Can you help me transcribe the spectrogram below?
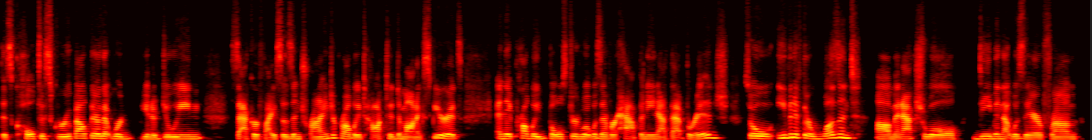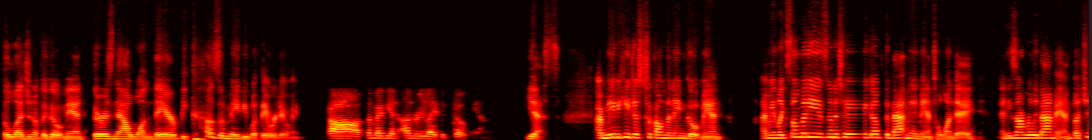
this cultist group out there that were, you know, doing sacrifices and trying to probably talk to demonic spirits and they probably bolstered what was ever happening at that bridge. So even if there wasn't um, an actual demon that was there from the legend of the goat man, there is now one there because of maybe what they were doing. Ah, so maybe an unrelated goat man. Yes. Or maybe he just took on the name goat man. I mean, like somebody is going to take up the Batman mantle one day and he's not really Batman, but you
